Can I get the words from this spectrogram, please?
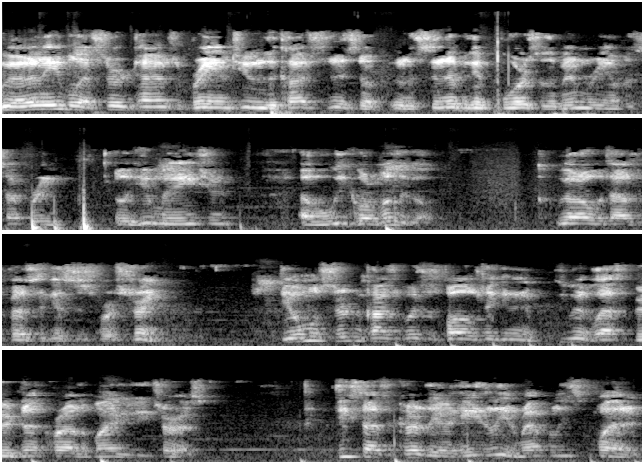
We are unable at certain times to bring into the consciousness of the significant force of the memory of the suffering of the humiliation of a week or a month ago. We are all without defense against this first drink. The almost certain consequences follow taking even a glass of beer not crowd the mind to. These thoughts occur, they are hazily and rapidly supplanted.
